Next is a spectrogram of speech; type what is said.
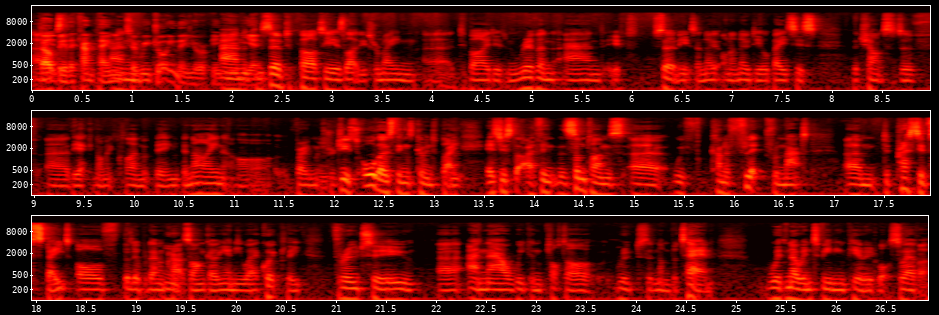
uh, They'll be the campaign to rejoin the European Union. and the Conservative Party is likely to remain uh, divided and riven, and if certainly it's a no, on a no-deal basis, the chances of uh, the economic climate being benign are very much Mm. reduced. All those things come into play. It's just that I think that sometimes uh, we've kind of flipped from that um, depressive state of the Liberal Democrats Mm. aren't going anywhere quickly through to, uh, and now we can plot our route to number 10 with no intervening period whatsoever.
